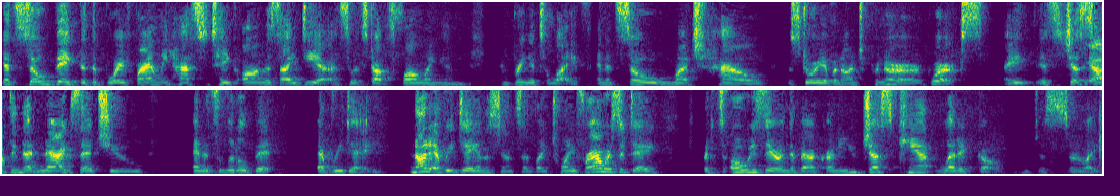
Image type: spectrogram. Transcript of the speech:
gets so big that the boy finally has to take on this idea. So it stops following him and bring it to life. And it's so much how the story of an entrepreneur works right? It's just yeah. something that nags at you and it's a little bit every day. Not every day in the sense of like 24 hours a day but it's always there in the background and you just can't let it go. You just are like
